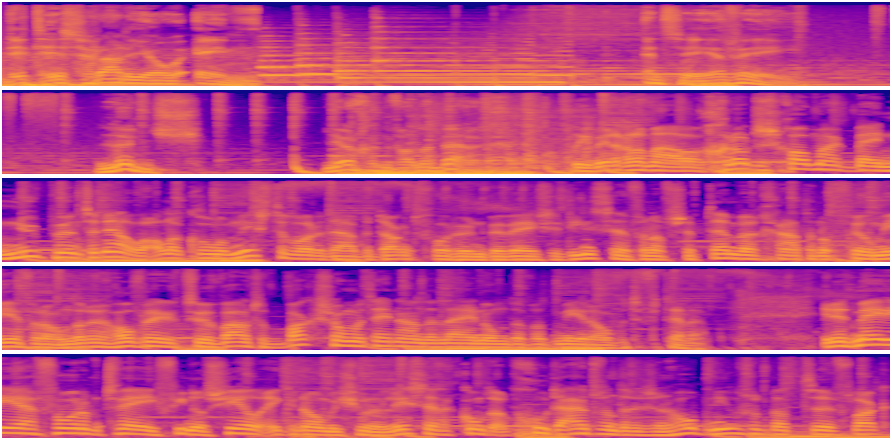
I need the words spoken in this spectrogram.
Dit is Radio 1. NCRV. Lunch. Jurgen van den Berg. Goedemiddag allemaal. Grote schoonmaak bij Nu.nl. Alle columnisten worden daar bedankt voor hun bewezen dienst. En vanaf september gaat er nog veel meer veranderen. Hoofdredacteur Wouter Bak zometeen aan de lijn om er wat meer over te vertellen. In het Mediaforum 2 financieel-economisch journalisten. Dat komt ook goed uit, want er is een hoop nieuws op dat uh, vlak.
